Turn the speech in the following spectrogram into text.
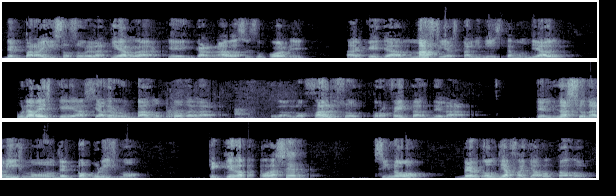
del paraíso sobre la tierra que encarnaba, se supone, aquella mafia estalinista mundial? Una vez que se ha derrumbado todos los falsos profetas de la, del nacionalismo, del populismo que queda por hacer, sino ver dónde ha fallado todo.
